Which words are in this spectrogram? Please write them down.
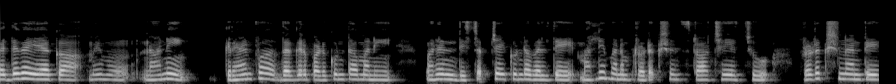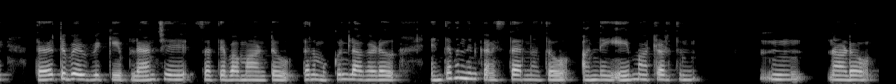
పెద్దగా అయ్యాక మేము నాని గ్రాండ్ ఫాదర్ దగ్గర పడుకుంటామని మనల్ని డిస్టర్బ్ చేయకుండా వెళ్తే మళ్ళీ మనం ప్రొడక్షన్ స్టార్ట్ చేయొచ్చు. ప్రొడక్షన్ అంటే థర్డ్ బేబీకి ప్లాన్ చే సత్యభామ అంటూ తన ముక్కుని లాగాడు ఎంతమందిని కనిస్తారు నాతో? అంది. ఏం మాట్లాడుతున్నాడో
